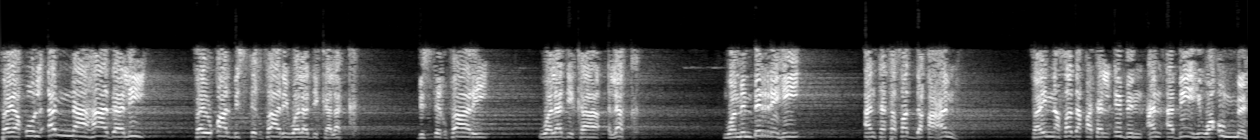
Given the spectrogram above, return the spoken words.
فيقول أن هذا لي فيقال باستغفار ولدك لك. باستغفار ولدك لك ومن بره أن تتصدق عنه فإن صدقة الابن عن أبيه وأمه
